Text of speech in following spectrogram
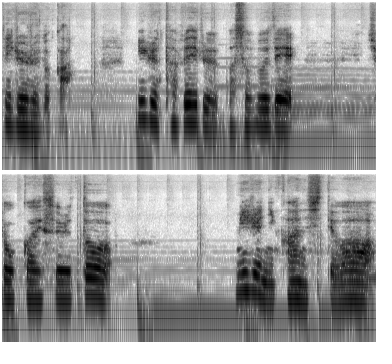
で、ルルブか。見る、食べる、遊ぶで紹介すると、見るに関しては、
